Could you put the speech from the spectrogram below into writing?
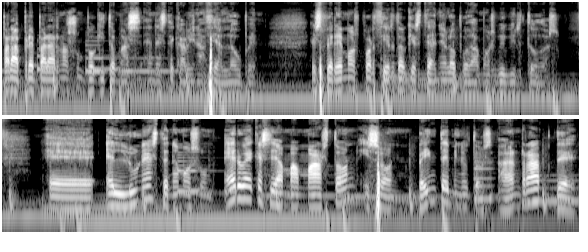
para, prepararnos un poquito más en este camino hacia el Open. Esperemos, por cierto, que este año lo podamos vivir todos. Eh, el lunes tenemos un héroe que se llama Marston y son 20 minutos a unwrap de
